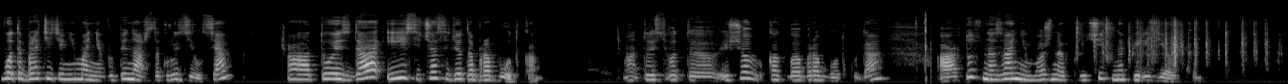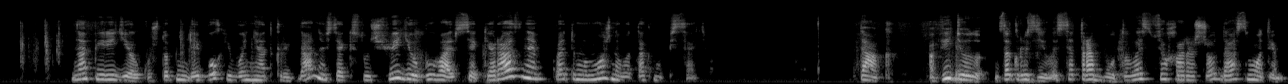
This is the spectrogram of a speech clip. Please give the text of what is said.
Вот обратите внимание, вебинар загрузился. То есть, да, и сейчас идет обработка. То есть вот э, еще как бы обработку, да. А тут в названии можно включить на переделку на переделку, чтобы, не дай бог, его не открыть. Да? На всякий случай. Видео бывают всякие разные, поэтому можно вот так написать. Так, видео загрузилось, отработалось, все хорошо, да, смотрим.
